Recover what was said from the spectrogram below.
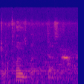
Door closed, but it does not.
